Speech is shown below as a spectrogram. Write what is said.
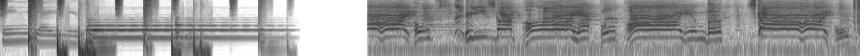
King Ye Music. High hopes. He's got high apple pie in the sky. Hopes.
